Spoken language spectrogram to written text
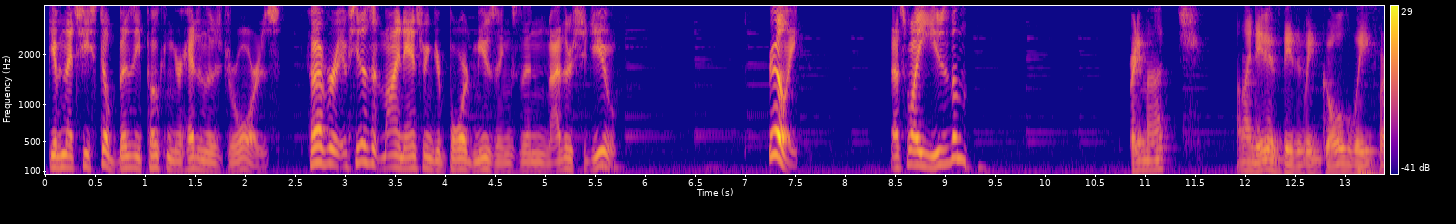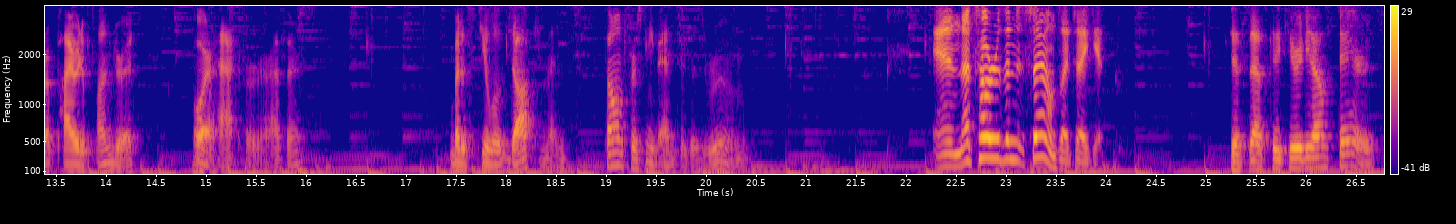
given that she's still busy poking her head in those drawers. However, if she doesn't mind answering your bored musings, then neither should you. Really? That's why you use them? Pretty much. Online data is basically gold waiting for a pirate to plunder it. Or a hacker, or rather. But to steal those documents, someone first need to enter this room. And that's harder than it sounds, I take it. Just ask security downstairs.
